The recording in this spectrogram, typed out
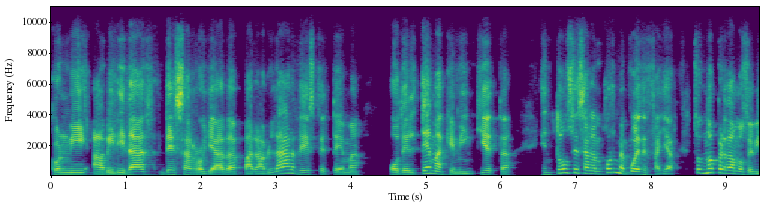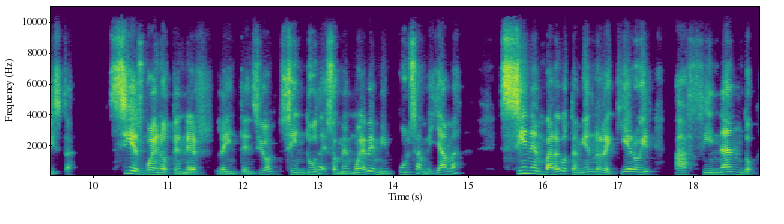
con mi habilidad desarrollada para hablar de este tema o del tema que me inquieta, entonces a lo mejor me puede fallar. Entonces, no perdamos de vista. Sí es bueno tener la intención, sin duda, eso me mueve, me impulsa, me llama. Sin embargo, también requiero ir afinando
